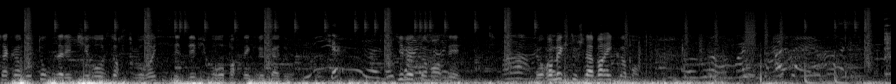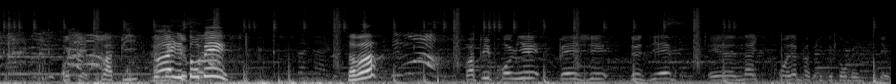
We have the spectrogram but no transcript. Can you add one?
Chacun votre tour, vous allez tirer au sort. Si vous réussissez ce défi, vous repartez avec le cadeau. Qui veut commencer Le remake qui touche la barre, il commence. Ok, Papy. le Ah, il est tombé Ça va? Papy premier, PSG deuxième et euh, Nike troisième parce que t'es tombé le ciel.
